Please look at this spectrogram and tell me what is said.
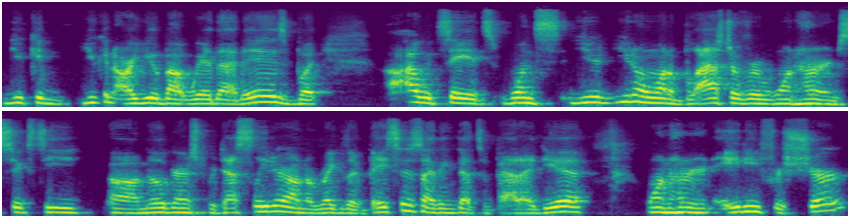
you can you can argue about where that is but i would say it's once you you don't want to blast over 160 uh, milligrams per deciliter on a regular basis. I think that's a bad idea. 180 for sure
